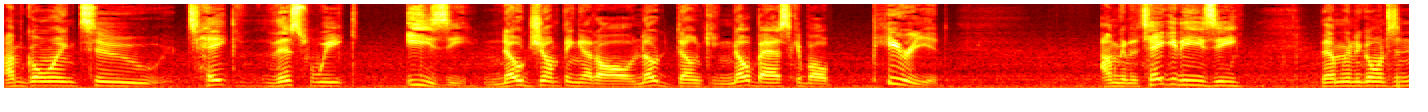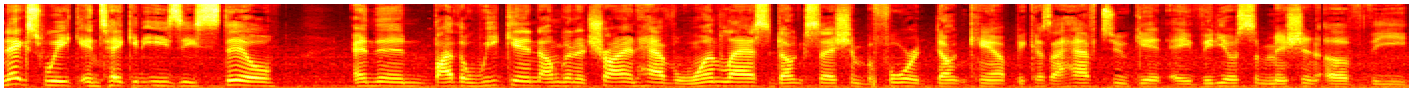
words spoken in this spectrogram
I'm going to take this week easy. No jumping at all, no dunking, no basketball, period. I'm going to take it easy. Then I'm going to go into next week and take it easy still and then by the weekend, I'm going to try and have one last dunk session before dunk camp because I have to get a video submission of the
